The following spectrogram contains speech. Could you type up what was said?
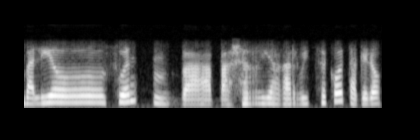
balio zuen ba, baserria garbitzeko, eta gero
